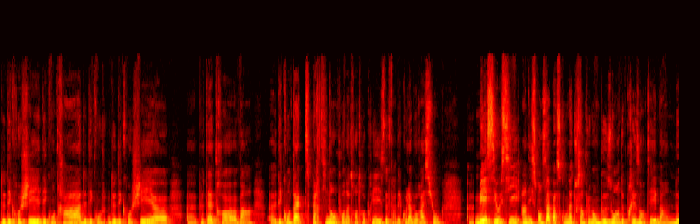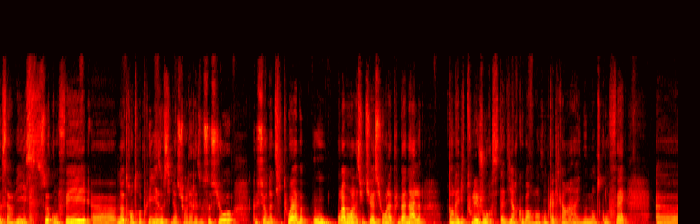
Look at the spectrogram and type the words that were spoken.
de décrocher des contrats, de, décrocher euh, euh, peut-être ben, des contacts pertinents pour notre entreprise, de faire des collaborations. Mais c'est aussi indispensable parce qu'on a tout simplement besoin de présenter ben, nos services, ce qu'on fait, notre entreprise, aussi bien sur les réseaux sociaux que sur notre site web, ou vraiment la situation la plus banale dans la vie de tous les jours. C'est-à-dire que ben, on rencontre quelqu'un, il nous demande ce qu'on fait, euh,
